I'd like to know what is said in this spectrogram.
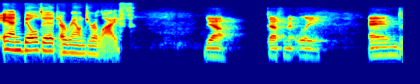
and build it around your life. Yeah, definitely. And,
